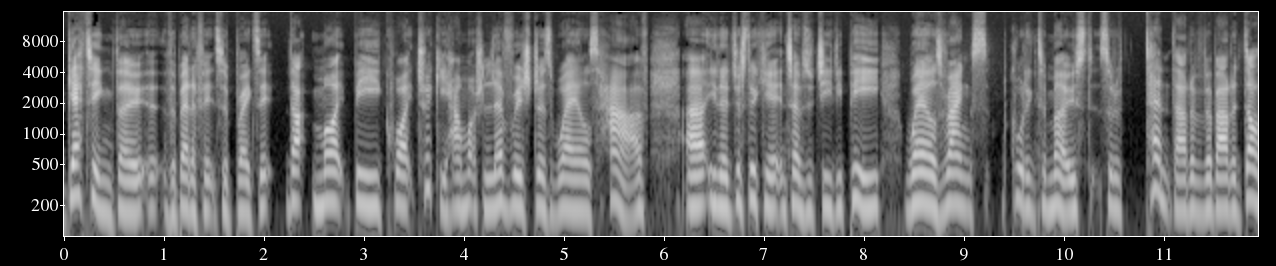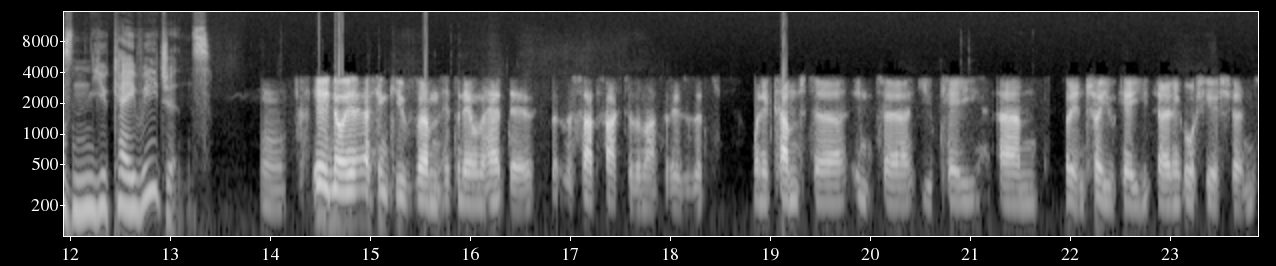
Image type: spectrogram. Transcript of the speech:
getting the the benefits of Brexit, that might be quite tricky. How much leverage does Wales have? Uh, you know, just looking at in terms of GDP, Wales ranks, according to most, sort of tenth out of about a dozen UK regions. Mm. Yeah, no, I think you've um, hit the nail on the head there. The sad fact of the matter is that when it comes to inter UK, um, or intra UK uh, negotiations,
